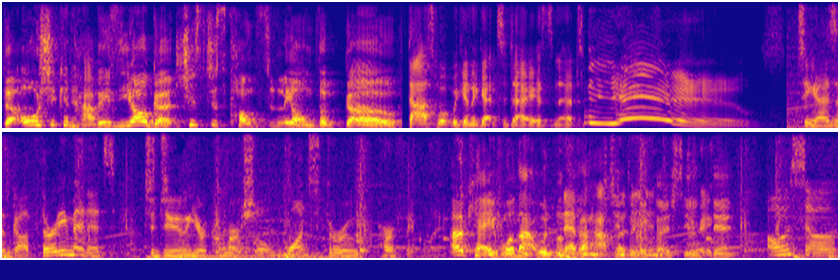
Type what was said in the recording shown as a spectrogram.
that all she can have is yogurt. She's just constantly on the go. That's what we're going to get today, isn't it? So you guys have got 30 minutes to do your commercial once through perfectly. Okay, well that would never happen in industry. Also,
